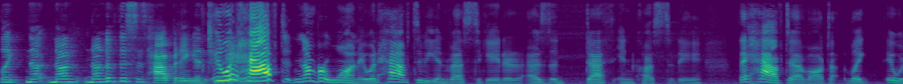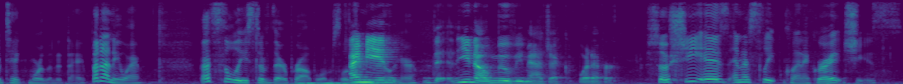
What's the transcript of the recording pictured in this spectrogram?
Like none none none of this is happening in two It would days. have to. Number one, it would have to be investigated as a death in custody. They have to have auto. Like it would take more than a day. But anyway, that's the least of their problems. I mean, th- you know, movie magic, whatever. So she is in a sleep clinic, right? She's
